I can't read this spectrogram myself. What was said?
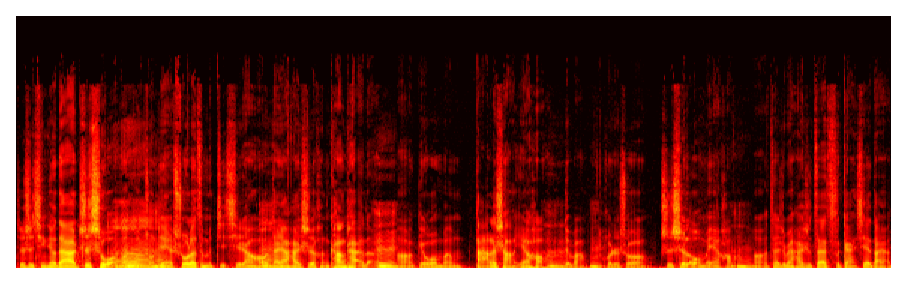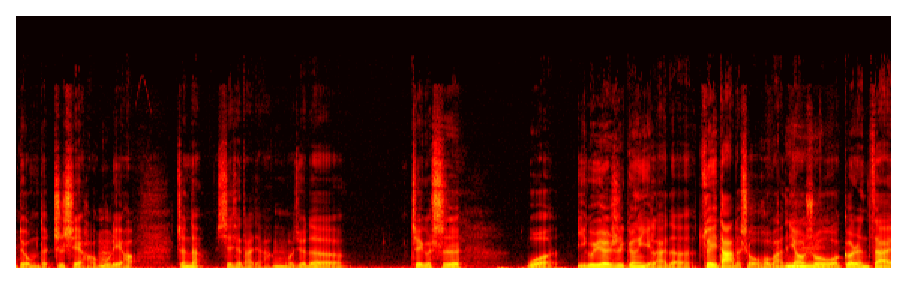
就是请求大家支持我们嘛。嗯中间也说了这么几期，然后嗯。大家还是很慷慨的，嗯。啊，给我们打了赏也好，嗯对吧？嗯。或者说支持了我们也好，嗯。啊，在这边还是再次感谢大家对我们的支持也好，鼓励也好，真的谢谢大家。嗯。我觉得这个是我。一个月日更以来的最大的收获吧。你要说嗯我个人在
